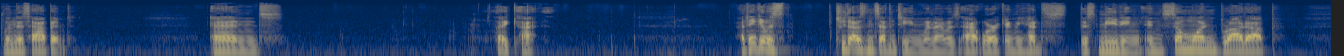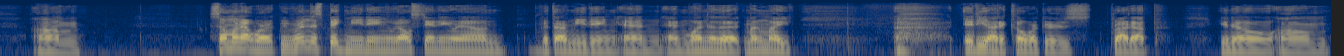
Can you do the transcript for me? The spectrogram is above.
when this happened. And, like, I, I think it was 2017 when I was at work and we had this, meeting and someone brought up um, someone at work. We were in this big meeting. We were all standing around with our meeting and and one of the one of my uh, idiotic coworkers brought up, you know, um,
